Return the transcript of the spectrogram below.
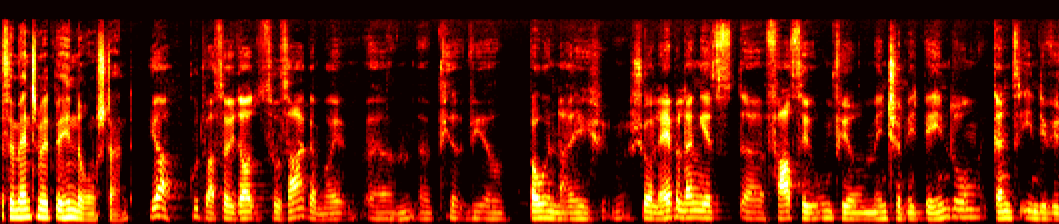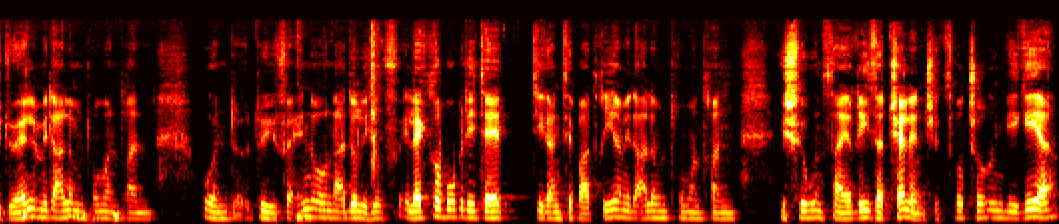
für Menschen mit Behinderung stand? Ja, gut, was soll ich dazu sagen? Weil, ähm, wir, wir, bauen eigentlich schon Leben lang jetzt äh, Fahrzeuge um für Menschen mit Behinderung, ganz individuell mit allem drum und dran. Und die Veränderung natürlich auf Elektromobilität die ganze Batterie mit allem drum und dran ist für uns eine riesige Challenge. Jetzt wird schon irgendwie gehen,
